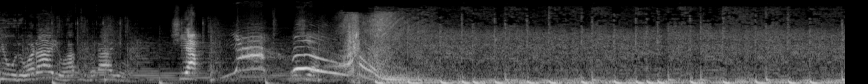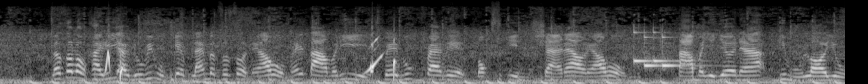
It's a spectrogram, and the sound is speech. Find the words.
อยู่ถือว่าได้อยู่ครับถือว่าได้อยู่เฉียบเฉียบ แล้วสำหรับใครที่อยากดูพี่หมูเก็บแรงแบบสดๆนะครับผมให้ตามมาที่ Facebook Fanpage Box Skin Channel นะครับผม ตามมาเยอะๆนะฮะพี่หมูรออยู่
